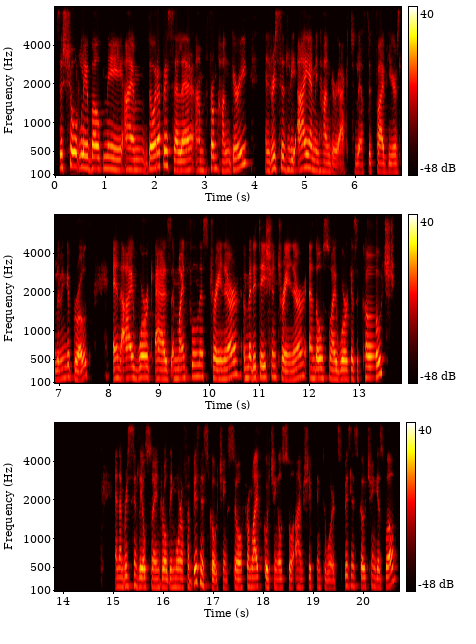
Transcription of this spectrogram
So shortly about me, I'm Dora Preseller. I'm from Hungary. And recently I am in Hungary actually after five years living abroad. And I work as a mindfulness trainer, a meditation trainer, and also I work as a coach. And I'm recently also enrolled in more of a business coaching. So from life coaching, also I'm shifting towards business coaching as well.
